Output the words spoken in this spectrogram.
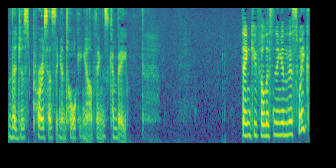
that just processing and talking out things can be. Thank you for listening in this week.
